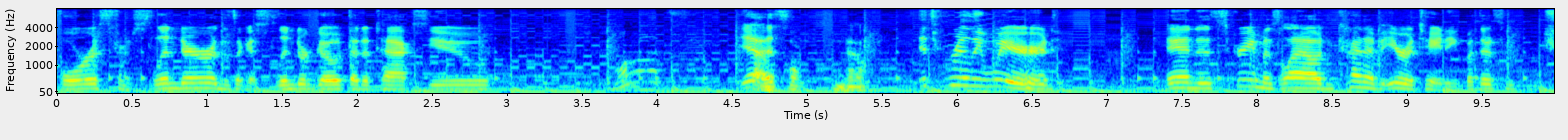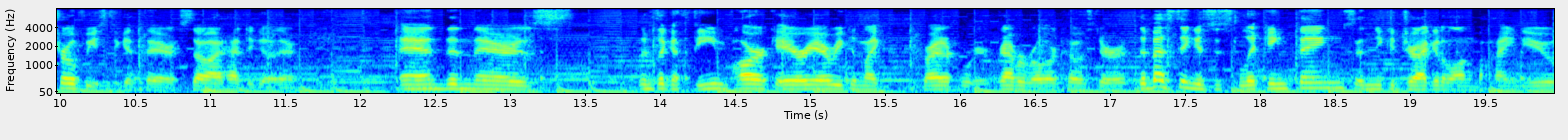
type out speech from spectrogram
forest from Slender, and there's like a Slender goat that attacks you. What? Yeah, it's no. it's really weird. And the scream is loud and kind of irritating, but there's some trophies to get there, so I had to go there. And then there's there's like a theme park area where you can like ride a, grab a roller coaster. The best thing is just licking things, and you can drag it along behind you.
